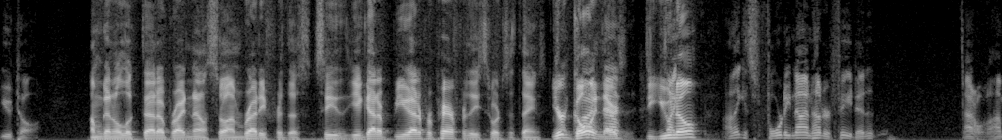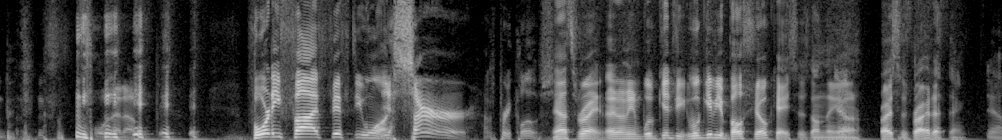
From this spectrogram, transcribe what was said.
Utah. I'm going to look that up right now, so I'm ready for this. See, you got to you got to prepare for these sorts of things. You're going there. Do you like- know? I think it's 4,900 feet, isn't it? I don't know. I'm pulling that up. 4551. Yes, sir. That was pretty close. That's right. I mean, we'll give you we'll give you both showcases on the Yeah. uh, Price is Right. I think. Yeah.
